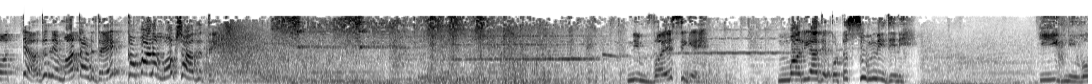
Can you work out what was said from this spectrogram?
ಮತ್ತೆ ಅದನ್ನೇ ಮಾತಾಡಿದ್ರೆ ಕಪಾಳ ಮೋಕ್ಷ ಆಗುತ್ತೆ. ನಿಮ್ ವಯಸ್ಸಿಗೆ ಮರ್ಯಾದೆ ಕೊಟ್ಟು ಸುಮ್ಮನಿದ್ದೀನಿ ಈಗ ನೀವು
